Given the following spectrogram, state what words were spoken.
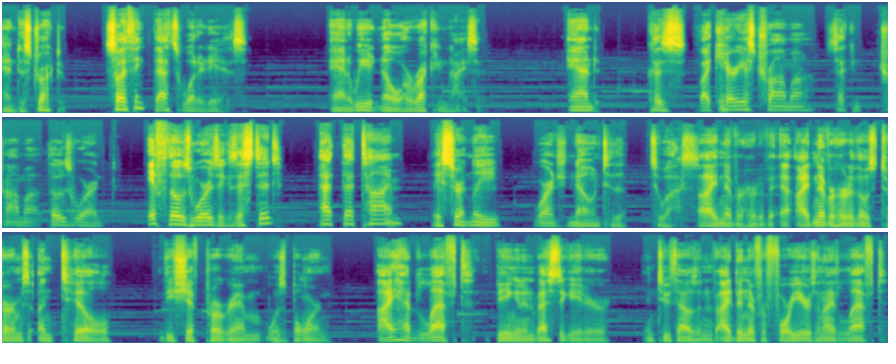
and destructive. So I think that's what it is. And we didn't know or recognize it. And because vicarious trauma, second trauma, those weren't, if those words existed at that time, they certainly weren't known to the, to us. I never heard of it. I'd never heard of those terms until the shift program was born. I had left being an investigator in 2000. I'd been there for four years and I left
